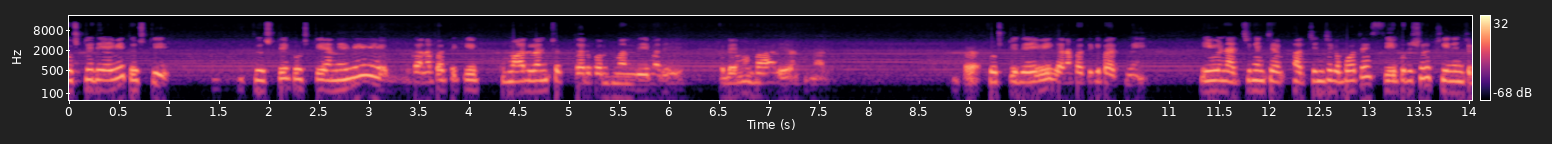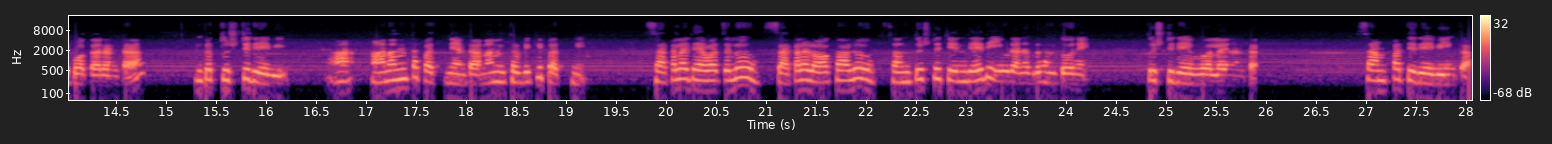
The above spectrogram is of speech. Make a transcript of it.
పుష్టిదేవి తుష్టి. తుష్టి పుష్టి అనేది గణపతికి కుమారులు అని చెప్తారు కొంతమంది. మరి ఇక్కడేమో భార్య అంటున్నారు పుష్టిదేవి గణపతికి పత్ని. ఈవిని అర్చించ అర్చించకపోతే స్త్రీ పురుషులు క్షీణించిపోతారంట. ఇంకా తుష్టిదేవి అనంత పత్ని అంట. అనంతుడికి పత్ని. సకల దేవతలు సకల లోకాలు సంతుష్టి చెందేది ఈవిడ అనుగ్రహంతోనే. తుష్టిదేవి వల్లనంట. సంపత్తిదేవి ఇంకా.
